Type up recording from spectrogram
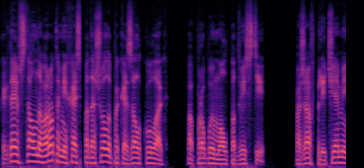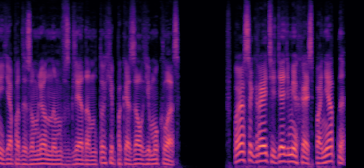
Когда я встал на ворота, Михась подошел и показал кулак. Попробуй, мол, подвести. Пожав плечами, я под изумленным взглядом Тохи показал ему класс. «В пас играйте, дядя Михась, понятно?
